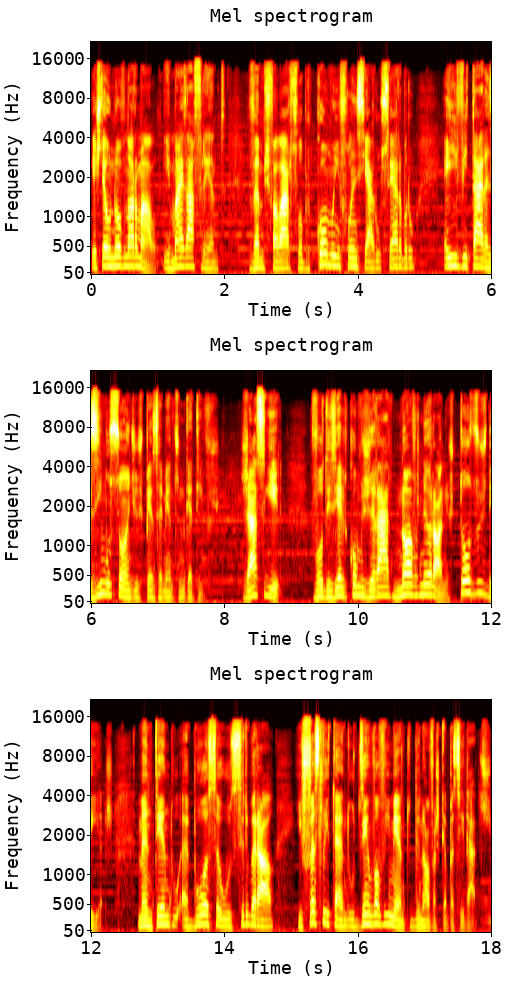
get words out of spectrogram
Este é o novo normal e mais à frente vamos falar sobre como influenciar o cérebro a evitar as emoções e os pensamentos negativos. Já a seguir, vou dizer-lhe como gerar novos neurónios todos os dias, mantendo a boa saúde cerebral e facilitando o desenvolvimento de novas capacidades.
